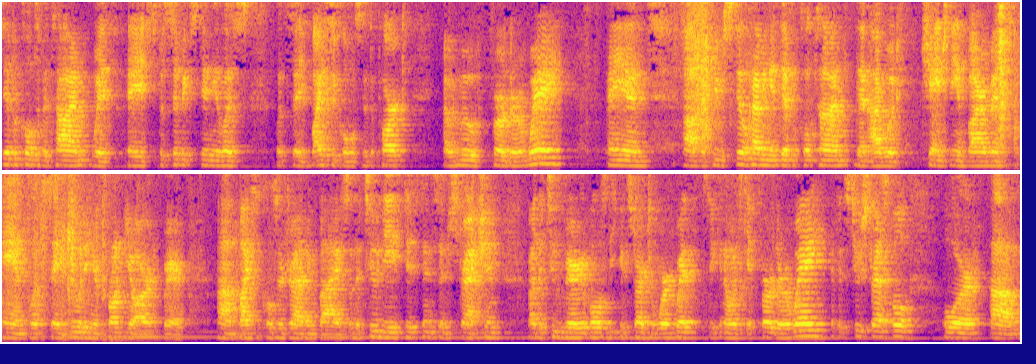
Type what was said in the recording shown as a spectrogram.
difficult of a time with a specific stimulus, let's say bicycles at the park, I would move further away. And uh, if he was still having a difficult time, then I would change the environment and let's say do it in your front yard where um, bicycles are driving by. So the two D's, distance and distraction, are the two variables that you can start to work with. So you can always get further away if it's too stressful or um,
